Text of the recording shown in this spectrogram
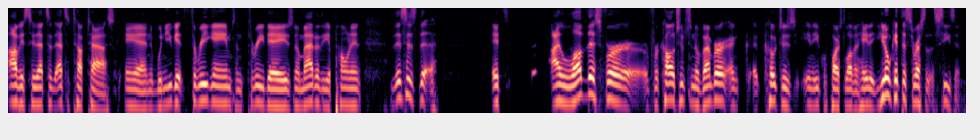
obviously that's a, that's a tough task. And when you get three games in three days, no matter the opponent, this is the it's I love this for for college hoops in November, and coaches in equal parts love and hate it. You don't get this the rest of the season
